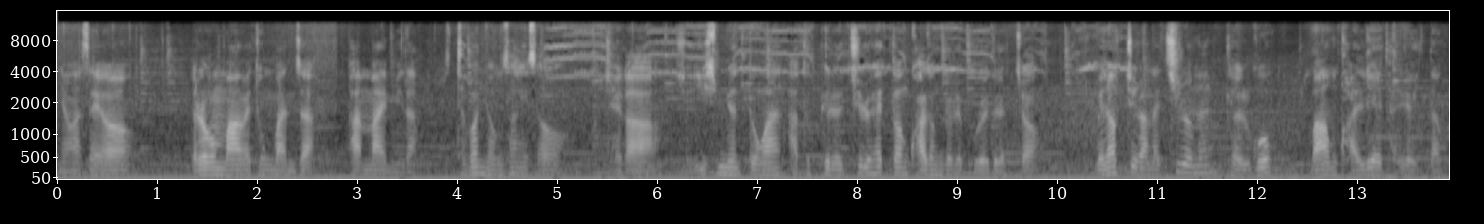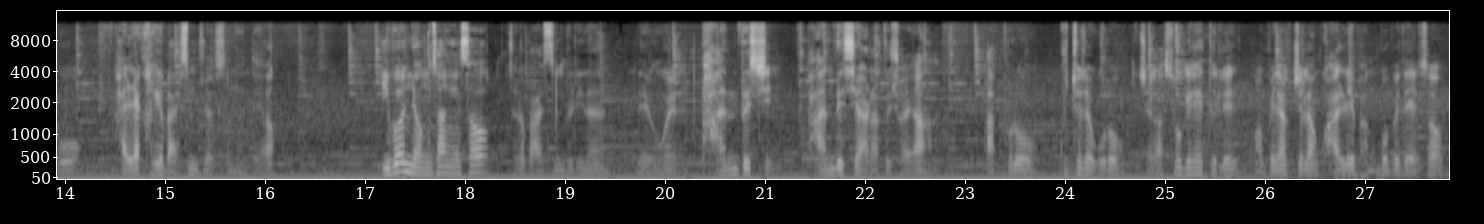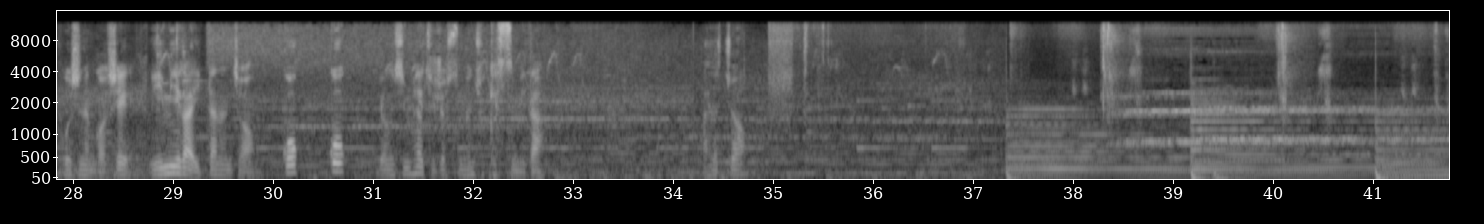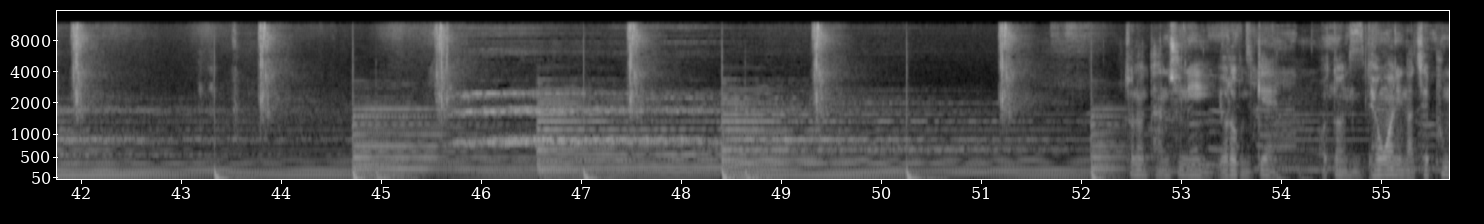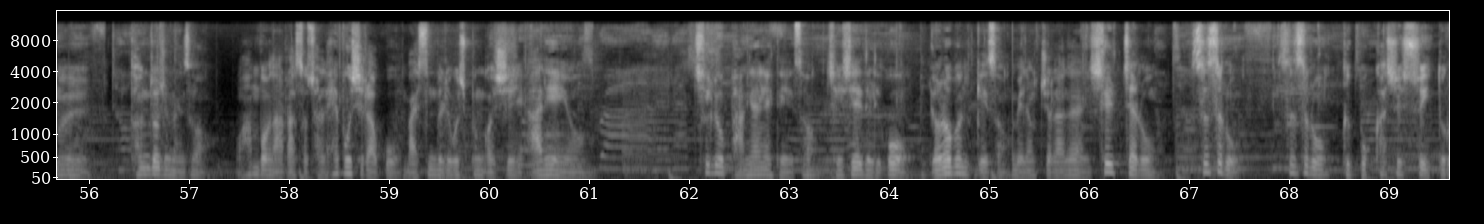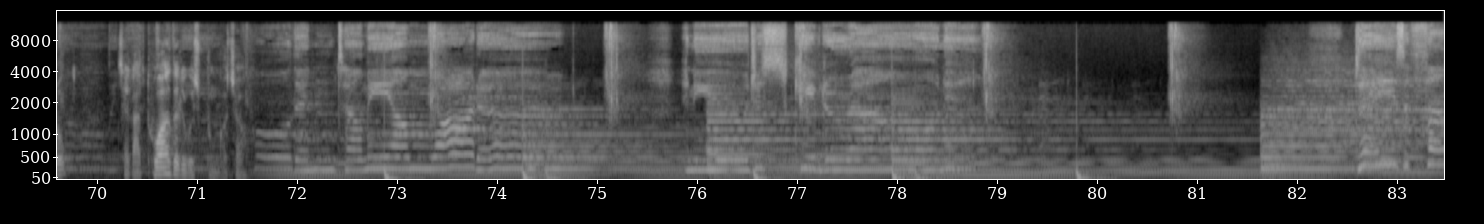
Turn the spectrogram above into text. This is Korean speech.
안녕하세요. 여러분 마음의 동반자 반마입니다. 저번 영상에서 제가 20년 동안 아토피를 치료했던 과정들을 보여드렸죠. 면역질환의 치료는 결국 마음 관리에 달려 있다고 간략하게 말씀드렸었는데요. 이번 영상에서 제가 말씀드리는 내용을 반드시 반드시 알아두셔야 앞으로 구체적으로 제가 소개해 드릴 어, 면역질환 관리 방법에 대해서 보시는 것이 의미가 있다는 점 꼭 꼭 명심해 두셨으면 좋겠습니다. 아셨죠? 병원이나 제품을 던져주면서 한번 알아서 잘 해보시라고 말씀드리고 싶은 것이 아니에요. 치료 방향에 대해서 제시해드리고 여러분께서 면역질환은 실제로 스스로 스스로 극복하실 수 있도록 제가 도와드리고 싶은 거죠.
